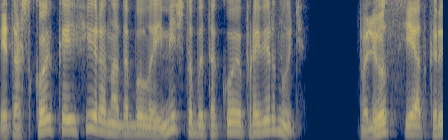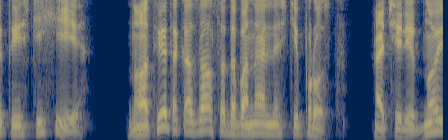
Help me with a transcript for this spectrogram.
Это ж сколько эфира надо было иметь, чтобы такое провернуть. Плюс все открытые стихии. Но ответ оказался до банальности прост. Очередной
